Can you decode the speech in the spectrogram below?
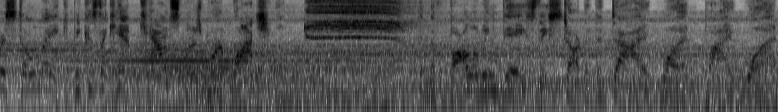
Crystal Lake because the camp counselors weren't watching them. In the following days, they started to die one by one.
